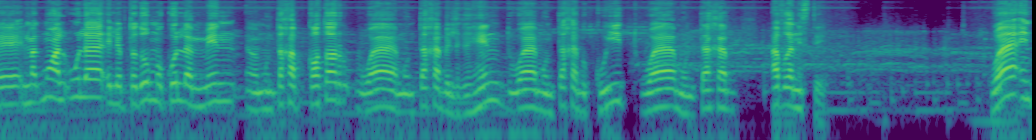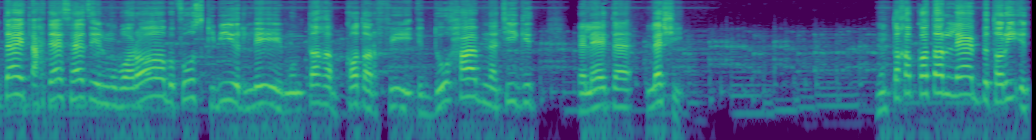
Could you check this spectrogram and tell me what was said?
المجموعة الأولى اللي بتضم كل من آه، منتخب قطر ومنتخب الهند ومنتخب الكويت ومنتخب أفغانستان. وانتهت أحداث هذه المباراة بفوز كبير لمنتخب قطر في الدوحة بنتيجة 3 لا شيء منتخب قطر لعب بطريقة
